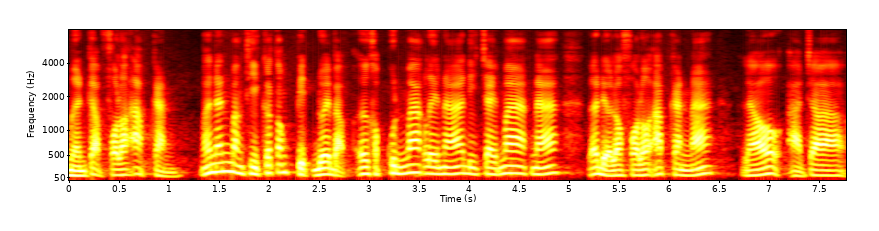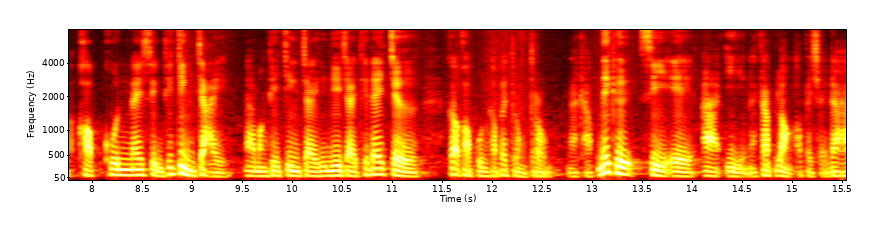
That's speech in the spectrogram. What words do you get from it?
เหมือนกับ follow up กัน ราะนั้นบางทีก็ต้องปิดด้วยแบบเออขอบคุณมากเลยนะ ดีใจมากนะ แล้วเดี๋ยวเรา follow up กันนะ แล้วอาจจะขอบคุณในสิ่งที่จริงใจนะบางทีจริงใจดีใจที่ได้เจอ ก็ขอบคุณเขาไปตรงๆนะครับนี่คือ C A R E นะครับลองเอาไปใช้ได้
